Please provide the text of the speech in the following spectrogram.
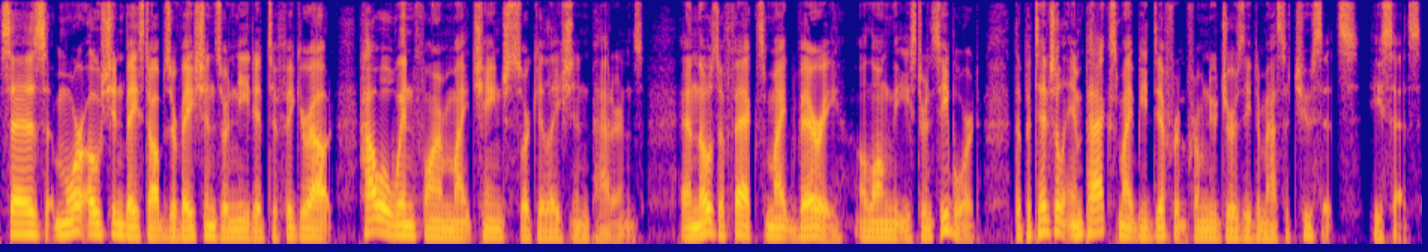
says more ocean based observations are needed to figure out how a wind farm might change circulation patterns, and those effects might vary along the eastern seaboard. The potential impacts might be different from New Jersey to Massachusetts, he says.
